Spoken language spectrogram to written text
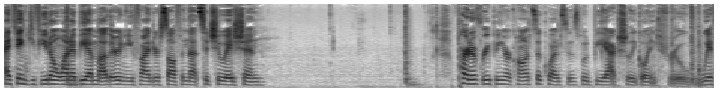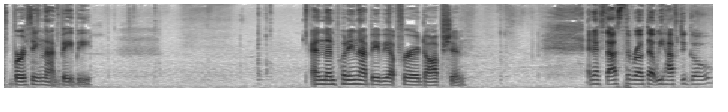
I think if you don't want to be a mother and you find yourself in that situation, part of reaping your consequences would be actually going through with birthing that baby and then putting that baby up for adoption. And if that's the route that we have to go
